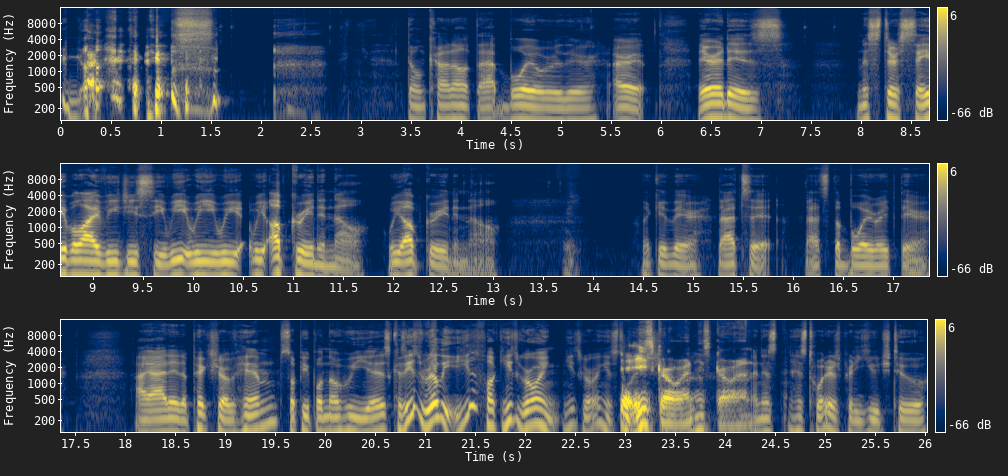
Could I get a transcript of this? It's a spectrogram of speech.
Don't cut out that boy over there. All right, there it is, Mr. Sableye VGC. We we we we upgraded now. We upgraded now. Look at there. That's it. That's the boy right there. I added a picture of him so people know who he is because he's really he's fucking he's growing he's growing his Yeah, he's growing. He's growing. and his his Twitter is pretty huge too.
